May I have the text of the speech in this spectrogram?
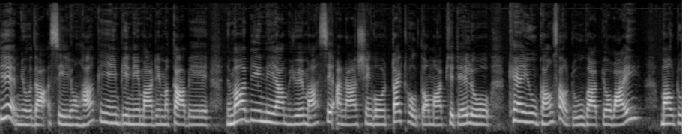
ကရဲ့အမျိုးသားအစီယုံဟာကရင်ပြည်နယ်မှာတင်မကပဲမြမပြည်နေရာမရွေးမှာစစ်အာဏာရှင်ကိုတိုက်ထုတ်တော်မှာဖြစ်တယ်လို့ခံယူခေါင်းဆောင်တူကပြောပါတယ်။မောက်တူ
